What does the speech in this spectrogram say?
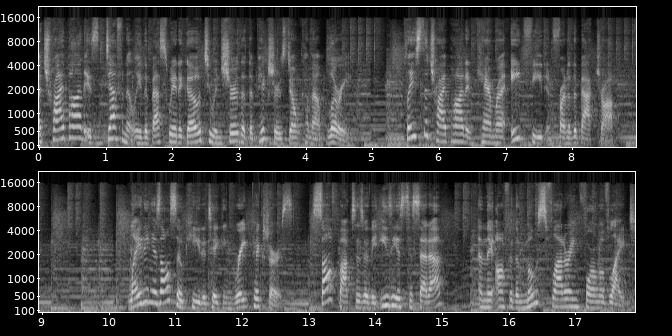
A tripod is definitely the best way to go to ensure that the pictures don't come out blurry. Place the tripod and camera 8 feet in front of the backdrop. Lighting is also key to taking great pictures. Softboxes are the easiest to set up, and they offer the most flattering form of light.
